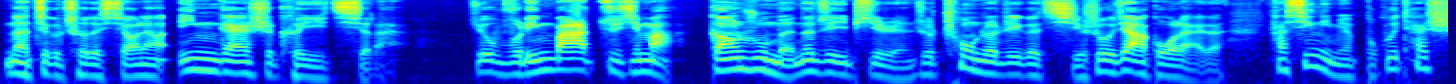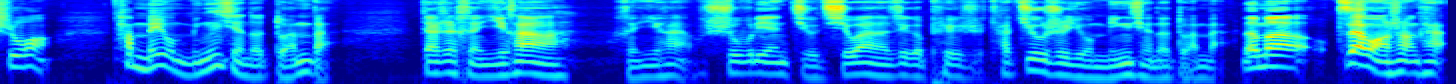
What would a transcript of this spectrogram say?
那这个车的销量应该是可以起来。就五零八，最起码刚入门的这一批人，就冲着这个起售价过来的，他心里面不会太失望。他没有明显的短板，但是很遗憾啊，很遗憾，十五点九七万的这个配置，它就是有明显的短板。那么再往上看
